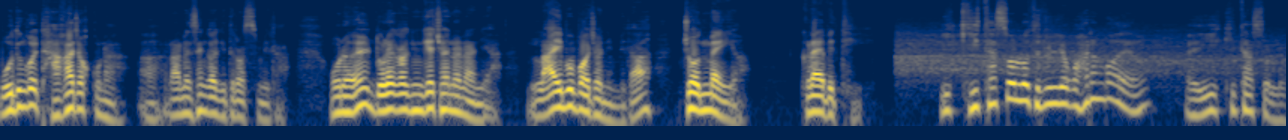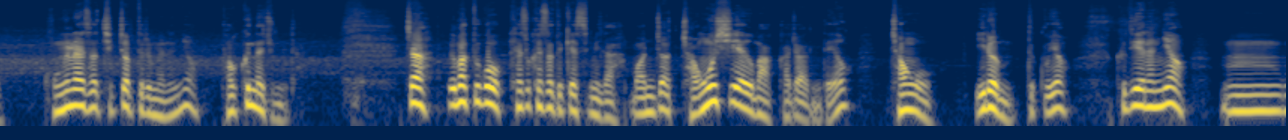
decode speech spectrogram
모든 걸 다 가졌구나 아, 라는 생각이 들었습니다. 오늘 노래가 긴 게 죄는 아니야. 라이브 버전입니다. 존 메이어, Gravity. 이 기타 솔로 들으려고 하는 거예요. 네, 이 기타 솔로. 공연에서 직접 들으면은요 더 끝내줍니다. 자 음악 두 곡 계속해서 듣겠습니다. 먼저 정우 씨의 음악 가져왔는데요. 정우 이름 듣고요. 그 뒤에는요 음,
